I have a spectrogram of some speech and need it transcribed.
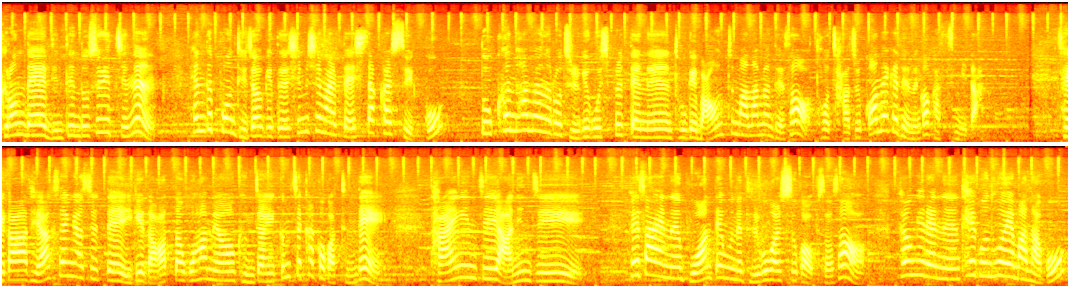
그런데 닌텐도 스위치는 핸드폰 뒤적이듯 심심할 때 시작할 수 있고 또 큰 화면으로 즐기고 싶을 때는 독에 마운트만 하면 돼서 더 자주 꺼내게 되는 것 같습니다. 제가 대학생이었을 때 이게 나왔다고 하면 굉장히 끔찍할 것 같은데 다행인지 아닌지 회사에는 보안 때문에 들고 갈 수가 없어서 평일에는 퇴근 후에만 하고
